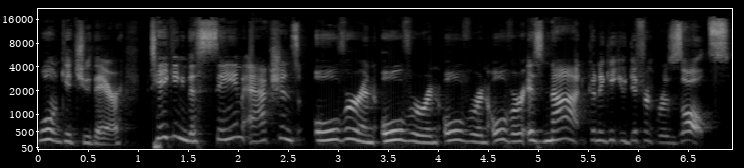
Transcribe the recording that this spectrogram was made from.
won't get you there. Taking the same actions over and over and over and over is not going to get you different results.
